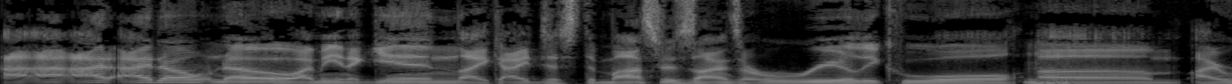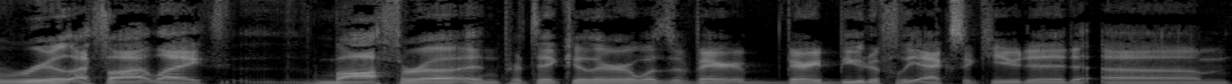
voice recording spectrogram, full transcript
I, I I don't know. I mean, again, like I just the monster designs are really cool. Um, I really I thought like Mothra in particular was a very very beautifully executed. Um,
